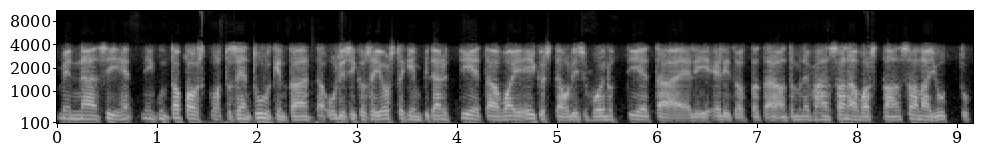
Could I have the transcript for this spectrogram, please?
mennään siihen niin kuin tapauskohtaiseen tulkintaan, että olisiko se jostakin pitänyt tietää vai eikö sitä olisi voinut tietää. Eli, eli tota, tämä on tämmöinen vähän sana vastaan sana juttu.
